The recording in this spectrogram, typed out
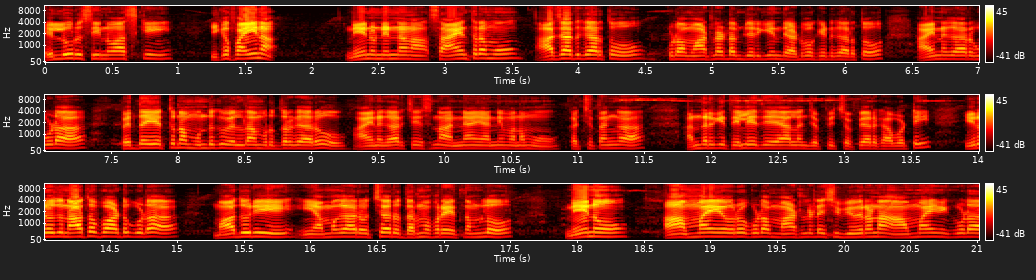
ఎల్లూరు శ్రీనివాస్కి ఇక పైన నేను నిన్న సాయంత్రము ఆజాద్ గారితో కూడా మాట్లాడడం జరిగింది అడ్వకేట్ గారితో. ఆయన గారు కూడా పెద్ద ఎత్తున ముందుకు వెళ్దాం రుద్ర గారు. ఆయన గారు చేసిన అన్యాయాన్ని మనము ఖచ్చితంగా అందరికీ తెలియజేయాలని చెప్పి చెప్పారు కాబట్టి ఈరోజు నాతో పాటు కూడా మాధురి ఈ అమ్మగారు వచ్చారు ధర్మ ప్రయత్నంలో. నేను ఆ అమ్మాయి ఎవరో కూడా మాట్లాడేసి వివరణ ఆ అమ్మాయిని కూడా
